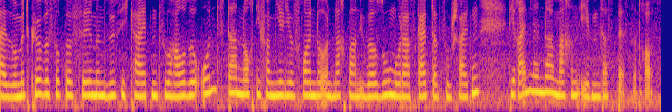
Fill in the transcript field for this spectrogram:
Also mit Kürbissuppe, Filmen, Süßigkeiten zu Hause und dann noch die Familie, Freunde und Nachbarn über Zoom oder Skype dazuschalten. Die Rheinländer machen eben das Beste draus.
